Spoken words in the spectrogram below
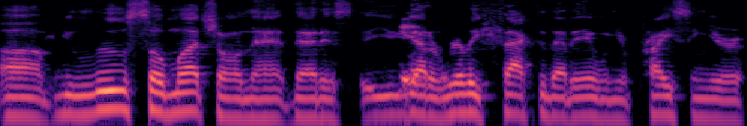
um, you lose so much on that that is you got to really factor that in when you're pricing your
